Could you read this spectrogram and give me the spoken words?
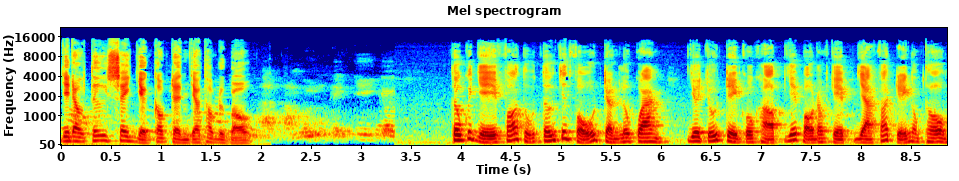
về đầu tư xây dựng công trình giao thông đường bộ. Thưa quý vị, Phó Thủ tướng Chính phủ Trần Lưu Quang vừa chủ trì cuộc họp với Bộ Nông nghiệp và Phát triển Nông thôn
